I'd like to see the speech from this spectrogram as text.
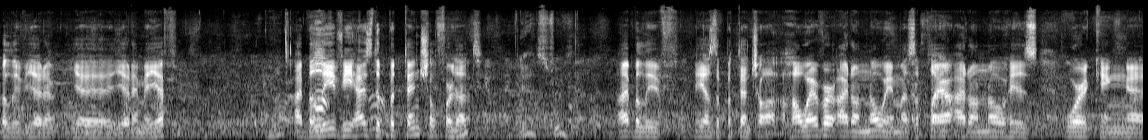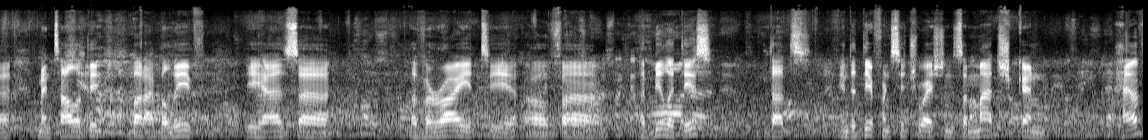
believe Jere- Ye- Jeremejeff. I believe he has the potential for that. Yeah, it's true. I believe he has the potential. However, I don't know him as a player. I don't know his working uh, mentality, but I believe he has uh, a variety of uh, abilities that, in the different situations a match can have,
